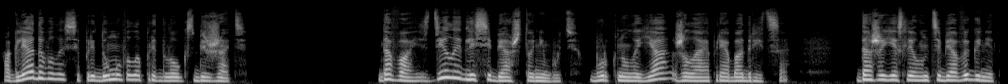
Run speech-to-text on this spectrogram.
Оглядывалась и придумывала предлог сбежать. «Давай, сделай для себя что-нибудь», — буркнула я, желая приободриться. «Даже если он тебя выгонит,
